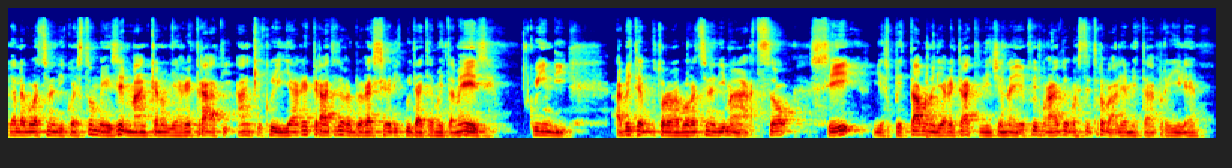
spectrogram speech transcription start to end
la lavorazione di questo mese, mancano gli arretrati. Anche qui gli arretrati dovrebbero essere liquidati a metà mese. Quindi avete avuto la lavorazione di marzo, se vi aspettavano gli arretrati di gennaio e febbraio dovreste trovarli a metà aprile.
